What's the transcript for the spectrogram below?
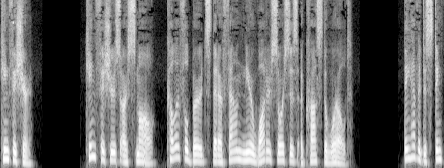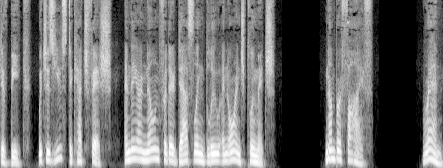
Kingfisher. Kingfishers are small, colorful birds that are found near water sources across the world. They have a distinctive beak, which is used to catch fish, and they are known for their dazzling blue and orange plumage. Number 5. Wren.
